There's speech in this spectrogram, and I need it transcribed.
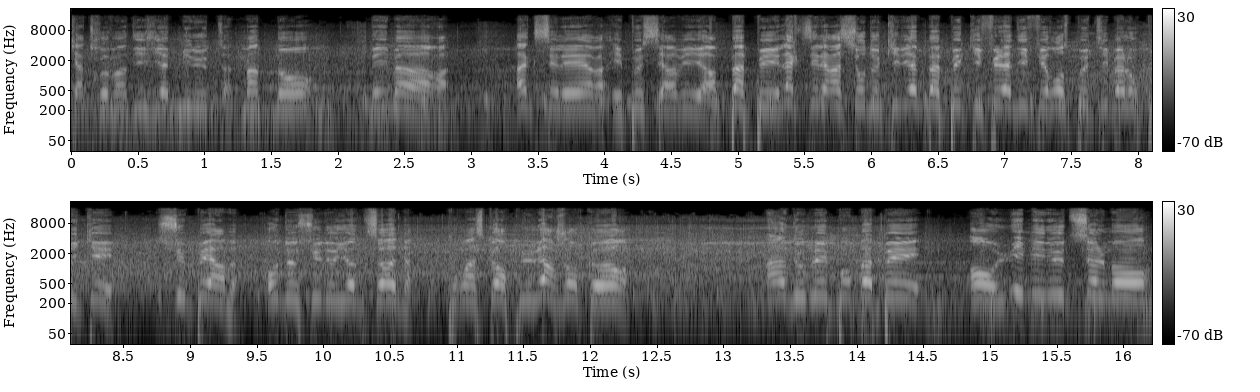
90e minute maintenant. Neymar accélère et peut servir Mbappé. L'accélération de Kylian Mbappé qui fait la différence. Petit ballon piqué, superbe au-dessus de Johnson pour un score plus large encore. Un doublé pour Mbappé en 8 minutes seulement.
